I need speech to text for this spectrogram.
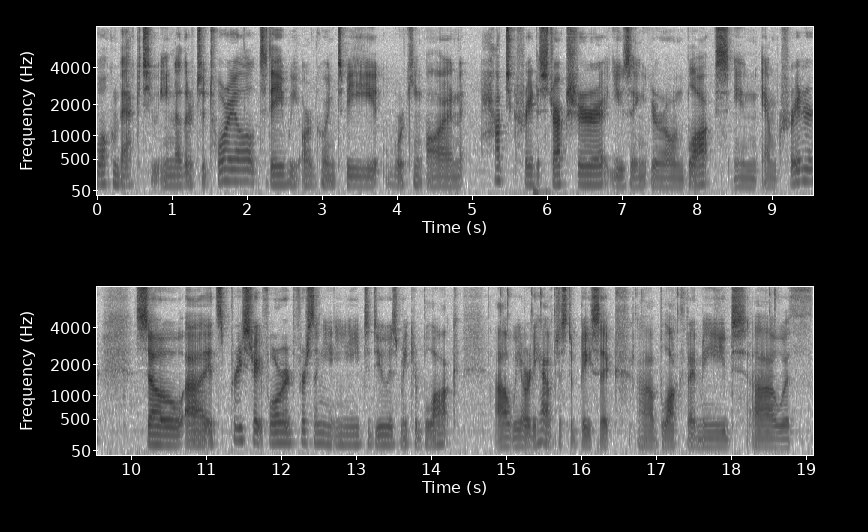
welcome back to another tutorial. Today we are going to be working on how to create a structure using your own blocks in mCreator. So uh, it's pretty straightforward. First thing you need to do is make your block. Uh, we already have just a basic uh, block that I made uh, with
